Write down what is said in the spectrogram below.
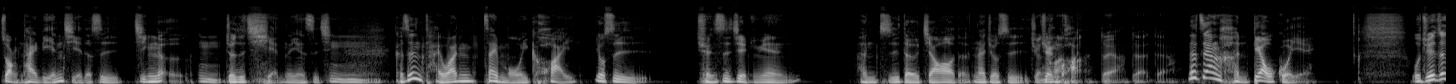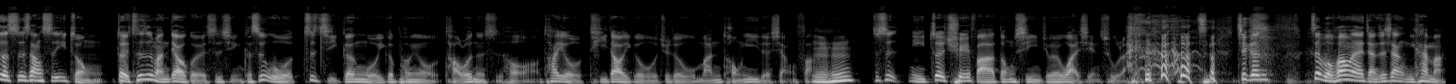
状态连接的是金额，嗯，就是钱这件事情，嗯嗯，可是台湾在某一块又是全世界里面很值得骄傲的，那就是捐款。对啊，对啊，对啊，那这样很吊诡耶。我觉得这个事实上是一种对，这是蛮吊诡的事情。可是我自己跟我一个朋友讨论的时候啊，他有提到一个我觉得我蛮同意的想法，嗯哼，就是你最缺乏的东西，你就会外显出来。这跟这某方面来讲，就像你看嘛，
